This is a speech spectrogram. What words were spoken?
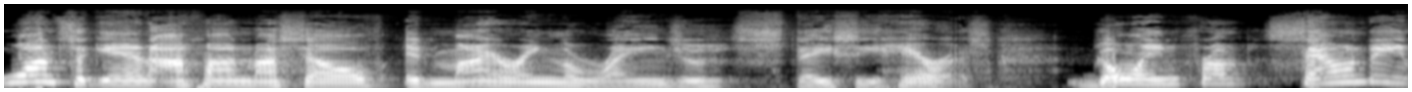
Once again, I find myself admiring the range of Stacy Harris, going from sounding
